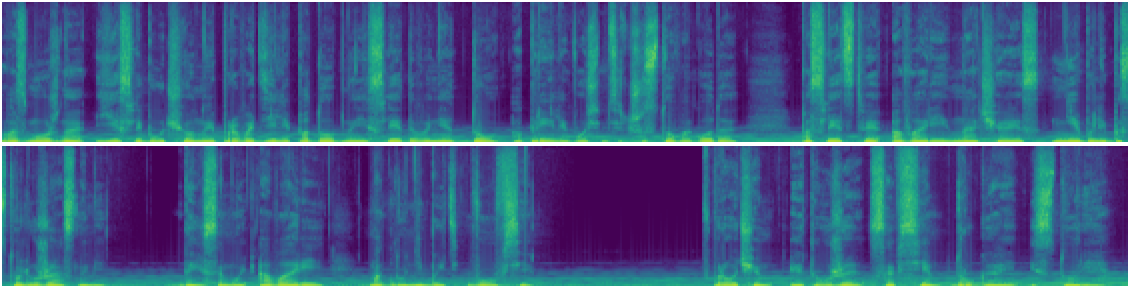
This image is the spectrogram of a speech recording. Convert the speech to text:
Возможно, если бы ученые проводили подобные исследования до апреля 1986 года, последствия аварии на ЧАЭС не были бы столь ужасными, да и самой аварии могло не быть вовсе. Впрочем, это уже совсем другая история.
